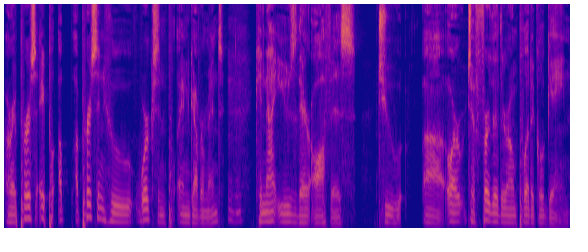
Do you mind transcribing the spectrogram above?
or a person a, a, a person who works in in government Mm-hmm. cannot use their office to uh, or to further their own political gain.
